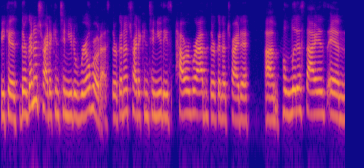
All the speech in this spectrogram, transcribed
because they're going to try to continue to railroad us. They're going to try to continue these power grabs. They're going to try to um, politicize and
